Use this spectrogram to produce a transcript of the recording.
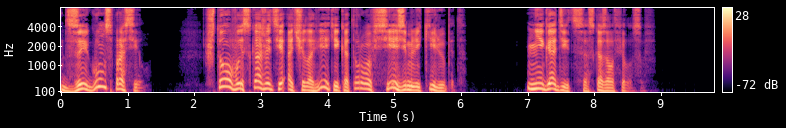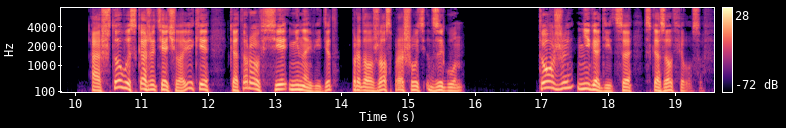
Цзыгун спросил, «Что вы скажете о человеке, которого все земляки любят?» «Не годится», — сказал философ. «А что вы скажете о человеке, которого все ненавидят?» — продолжал спрашивать Цзыгун. «Тоже не годится», — сказал философ.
